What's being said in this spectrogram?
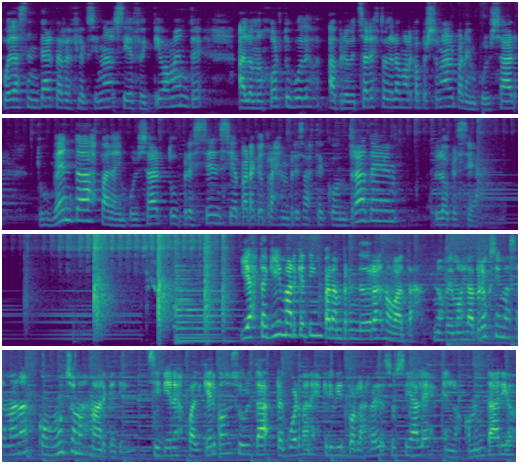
puedas sentarte a reflexionar si efectivamente a lo mejor tú puedes aprovechar esto de la marca personal para impulsar tus ventas, para impulsar tu presencia para que otras empresas te contraten, lo que sea. Y hasta aquí Marketing para Emprendedoras Novatas. Nos vemos la próxima semana con mucho más marketing. Si tienes cualquier consulta, recuerda escribir por las redes sociales, en los comentarios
